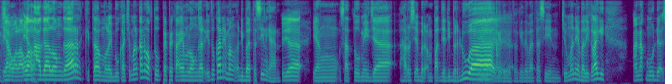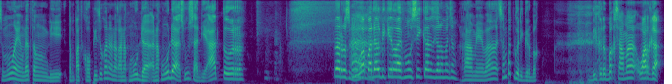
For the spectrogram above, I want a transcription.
Yang, awal-awal. yang agak longgar kita mulai buka. Cuman kan waktu PPKM longgar itu kan emang dibatesin kan. Iya, Yang satu meja harusnya berempat jadi Iya, berdua iya, gitu-gitu kita batasin. Cuman ya balik lagi anak muda semua yang datang di tempat kopi itu kan anak-anak muda. Anak muda susah diatur. Terus gua padahal bikin live musik kan segala macam. Rame banget. Sempat gue digerebek. Digerebek sama warga.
